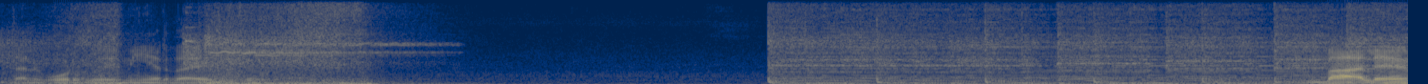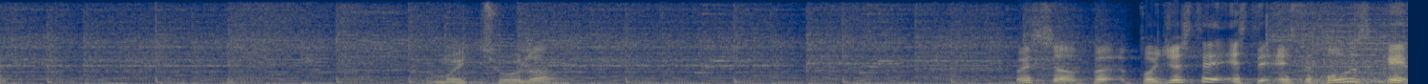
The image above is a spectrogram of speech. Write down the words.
Está el gordo de mierda este. Vale. Muy chulo. Pues pues yo este, este, este, juego es que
